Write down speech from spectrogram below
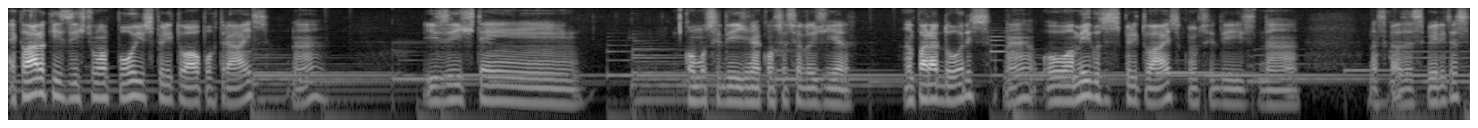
é claro que existe um apoio espiritual por trás, né? Existem, como se diz na Conscienciologia, amparadores, né? ou amigos espirituais, como se diz na, nas casas espíritas,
